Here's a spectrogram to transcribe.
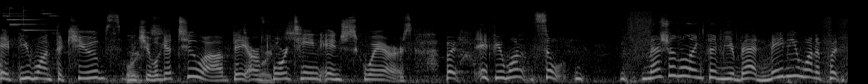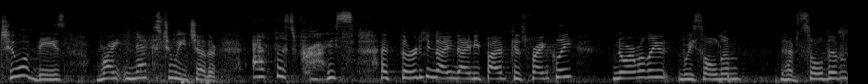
If you want the cubes, which you will get two of, they are Gorgeous. 14 inch squares. But if you want, so measure the length of your bed. Maybe you want to put two of these right next to each other at this price at $39.95 because frankly, normally we sold them, have sold them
